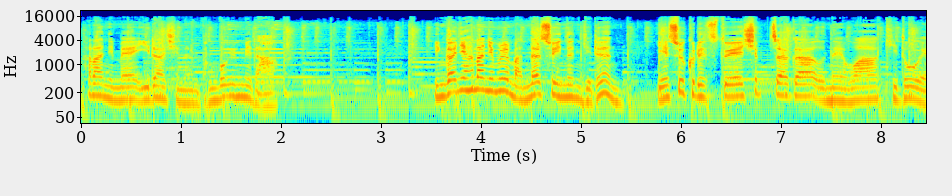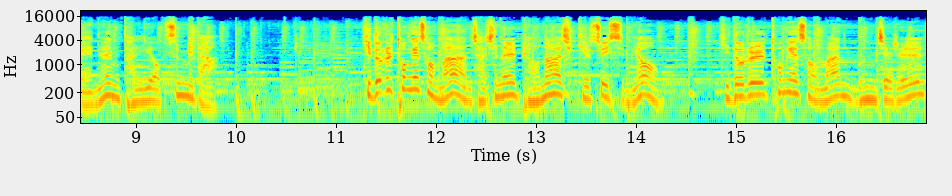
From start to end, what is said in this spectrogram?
하나님의 일하시는 방법입니다. 인간이 하나님을 만날 수 있는 길은 예수 그리스도의 십자가 은혜와 기도 외에는 달리 없습니다. 기도를 통해서만 자신을 변화시킬 수 있으며 기도를 통해서만 문제를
